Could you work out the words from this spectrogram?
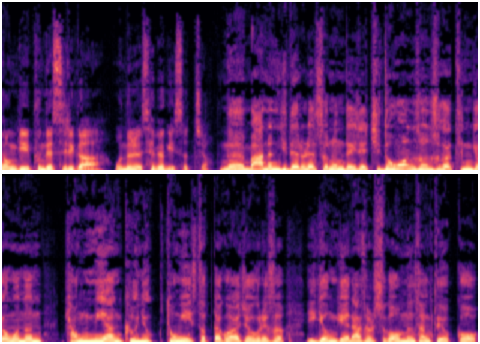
경기 분데스리가 오늘 새벽에 있었죠. 네, 많은 기대를 했었는데 이제 지동원 선수 같은 경우는 경미한 근육통이 있었다고 하죠. 그래서 이 경기에 나설 수가 없는 상태였고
